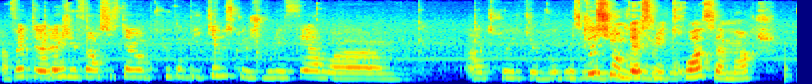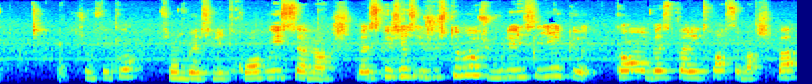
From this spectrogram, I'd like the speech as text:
En fait, là j'ai fait un système un peu plus compliqué parce que je voulais faire un truc beaucoup Est-ce que si on baisse les trois, ça marche? Si on fait quoi? Si on baisse les trois Oui, ça marche. Parce que j'ai- justement, je voulais essayer que quand on baisse pas les trois, ça marche pas.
